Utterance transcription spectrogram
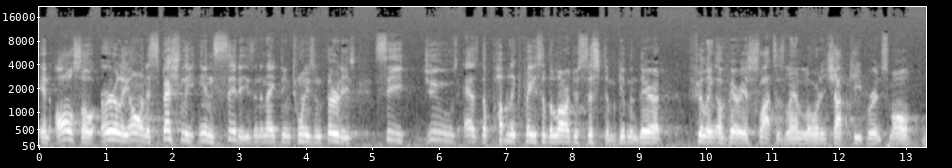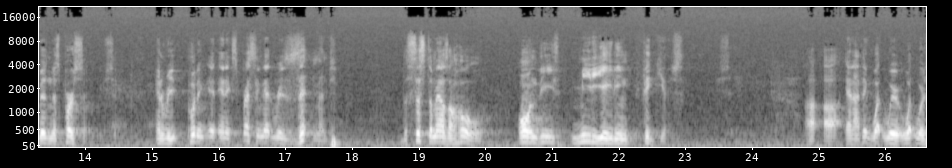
and also early on, especially in cities in the 1920s and 30s, see Jews as the public face of the larger system, given their filling of various slots as landlord and shopkeeper and small business person. And re- putting and expressing that resentment, the system as a whole, on these mediating figures. Uh, uh, and I think what we're, what we're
